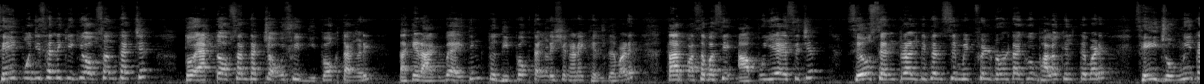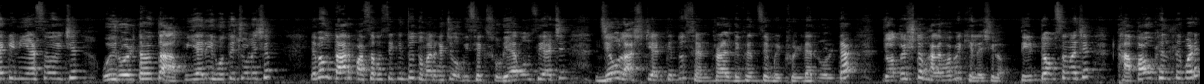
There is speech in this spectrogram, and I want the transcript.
সেই পজিশনে কি কি অপশন থাকছে? তো একটা অপশন থাকছে অবশ্যই দীপক তাঙ্গাড়ি তাকে রাখবে আই থিঙ্ক তো দীপক তাঙ্গাড়ি সেখানে খেলতে পারে। তার পাশাপাশি আপুইয়া এসেছে। সেও সেন্ট্রাল ডিফেন্সিভ মিডফিল্ড রোলটা খুব ভালো খেলতে পারে। সেই জন্যই তাকে নিয়ে আসা হয়েছে। ওই রোলটা হয়তো আপুইয়ারই হতে চলেছে। এবং তার পাশাপাশি কিন্তু তোমার কাছে অভিষেক সূর্যাবংশী আছে। যেও লাস্ট ইয়ার কিন্তু সেন্ট্রাল ডিফেন্সিভ মিডফিল্ডার রোলটা যথেষ্ট ভালোভাবে খেলেছিল। তিনটে অপশন আছে। থাপাও খেলতে পারে।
